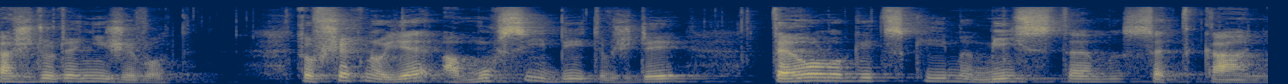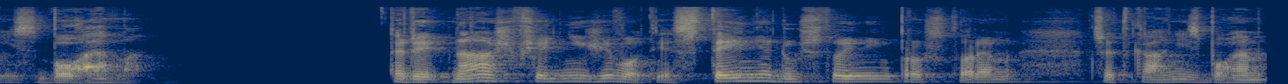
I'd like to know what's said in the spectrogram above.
každodenní život. To všechno je a musí být vždy teologickým místem setkání s Bohem. Tedy náš všední život je stejně důstojným prostorem k setkání s Bohem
